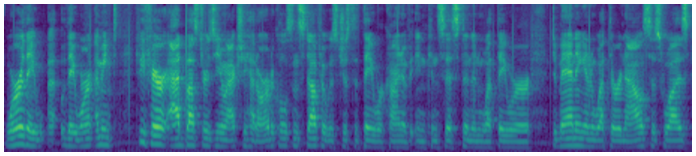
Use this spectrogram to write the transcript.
were they uh, they weren't i mean to be fair adbusters you know actually had articles and stuff it was just that they were kind of inconsistent in what they were demanding and what their analysis was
